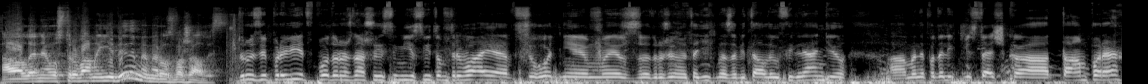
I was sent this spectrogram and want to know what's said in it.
Але не островами єдиними ми розважались. Друзі, привіт! Подорож нашої сім'ї світом триває. Сьогодні ми з дружиною та дітьми завітали у Фінляндію. Ми неподалік містечка Тампере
